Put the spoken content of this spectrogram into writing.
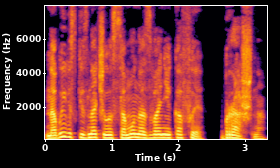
На вывеске значилось само название кафе – «Брашна».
